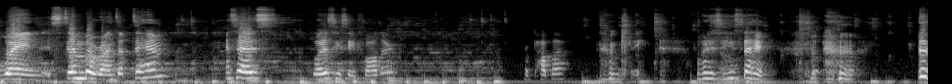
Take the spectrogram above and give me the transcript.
When Simba runs up to him and says, What does he say, father? Or Papa? I'm kidding. What does he say? the,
